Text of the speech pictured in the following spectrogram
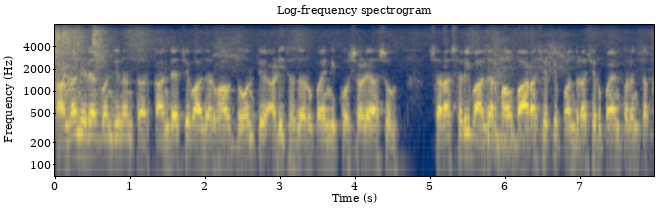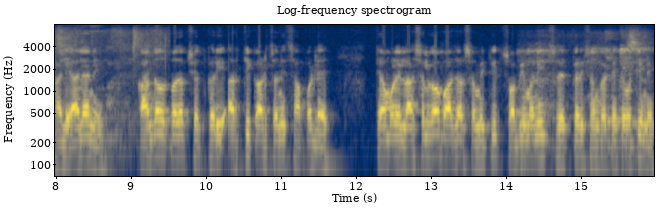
कांदा निर्यातबंदीनंतर कांद्याचे बाजारभाव दोन ते अडीच हजार रुपयांनी कोसळले असून सरासरी बाजारभाव बाराशे ते पंधराशे रुपयांपर्यंत खाली आल्याने कांदा उत्पादक शेतकरी आर्थिक अडचणीत सापडले आहेत. त्यामुळे लासलगाव बाजार समितीत स्वाभिमानी शेतकरी संघटनेच्या वतीने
